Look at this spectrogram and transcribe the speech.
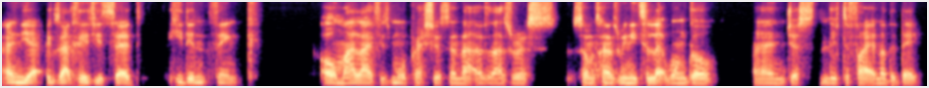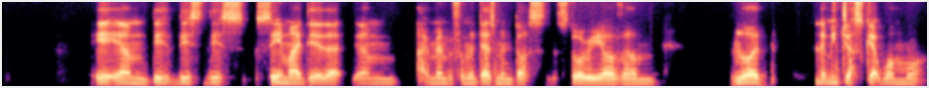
And yet, exactly as you said, he didn't think, oh, my life is more precious than that of Lazarus. Sometimes we need to let one go and just live to fight another day. It, um, this, this this same idea that um, I remember from the Desmond Doss story of um, Lord, let me just get one more.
